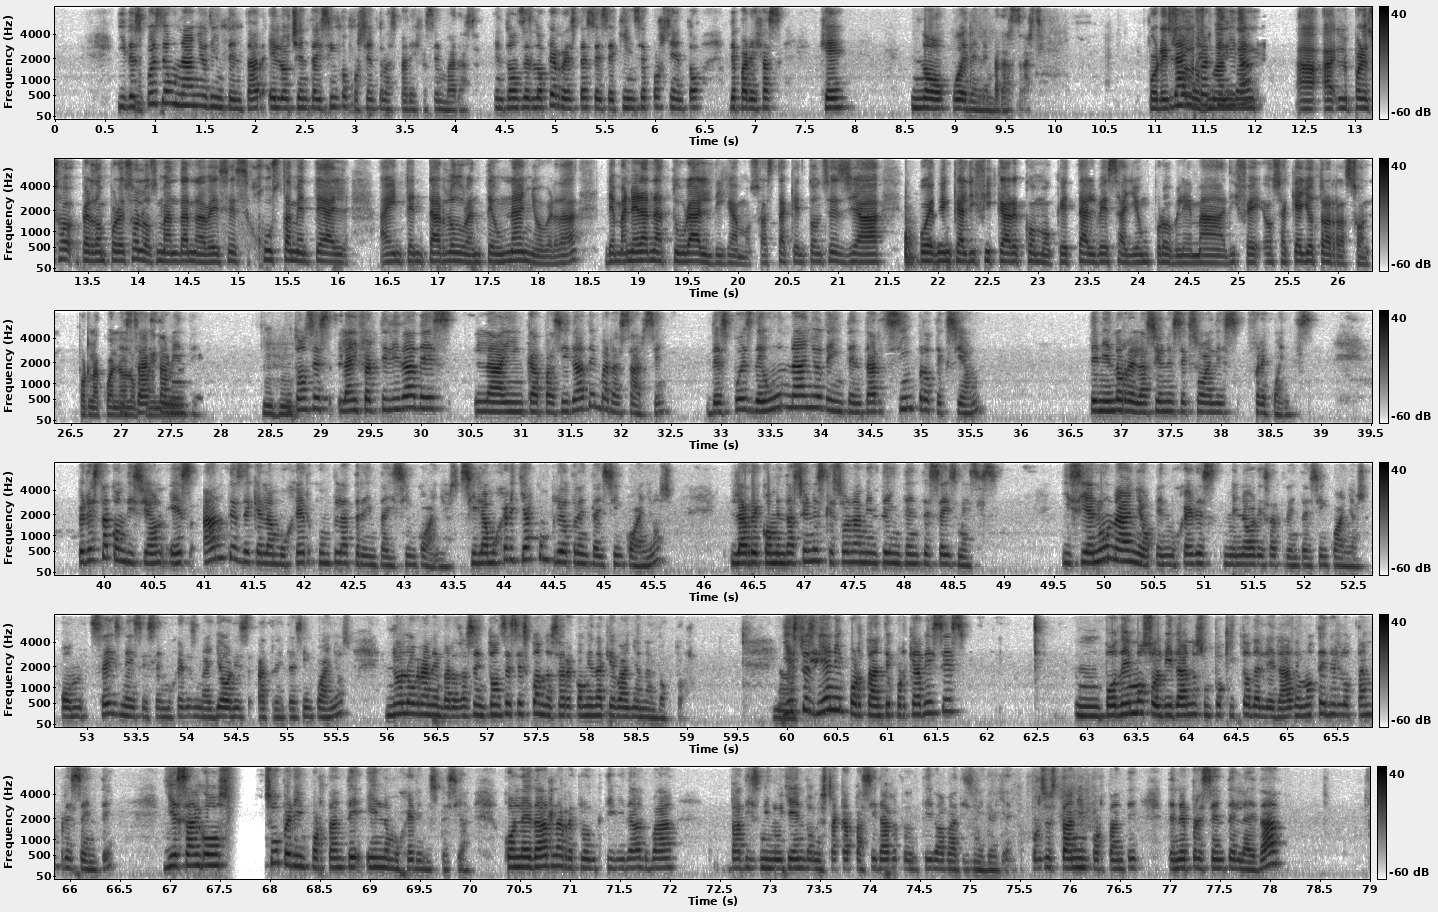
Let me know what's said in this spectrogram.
Y después de un año de intentar, el 85% de las parejas se embarazan. Entonces, lo que resta es ese 15% de parejas que no pueden embarazarse. Por eso los mandan por eso, perdón, por eso los mandan a veces justamente al, a intentarlo durante un año, ¿verdad? De manera natural, digamos, hasta que entonces ya pueden calificar como que tal vez haya un problema, o sea, que hay otra razón por la cual no lo pueden. Exactamente. Entonces, la infertilidad es la incapacidad de embarazarse después de un año de intentar sin protección, teniendo relaciones sexuales frecuentes. Pero esta condición es antes de que la mujer cumpla 35 años. Si la mujer ya cumplió 35 años, la recomendación es que solamente intente seis meses. Y si en un año en mujeres menores a 35 años o seis meses en mujeres mayores a 35 años no logran embarazarse, entonces es cuando se recomienda que vayan al doctor. Y esto es bien importante porque a veces mm, podemos olvidarnos un poquito de la edad o no tenerlo tan presente y es algo súper importante en la mujer en especial. Con la edad la reproductividad va, va disminuyendo, nuestra capacidad reproductiva va disminuyendo. Por eso es tan importante tener presente la edad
